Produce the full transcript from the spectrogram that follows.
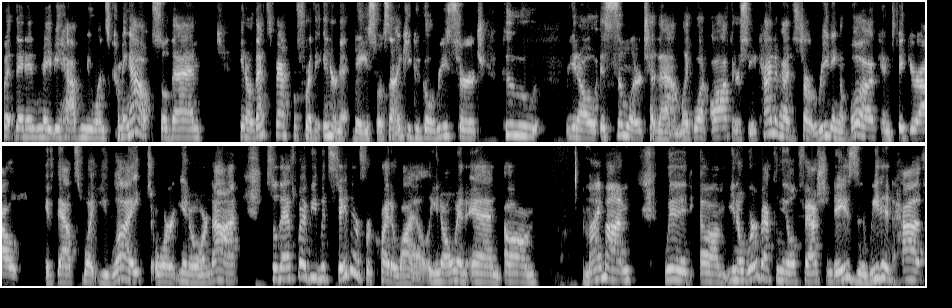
but they didn't maybe have new ones coming out. So then you know that's back before the internet days so it's not like you could go research who you know is similar to them like what authors so you kind of had to start reading a book and figure out if that's what you liked or you know or not. So that's why we would stay there for quite a while you know and and um my mom would um you know we're back in the old fashioned days and we didn't have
